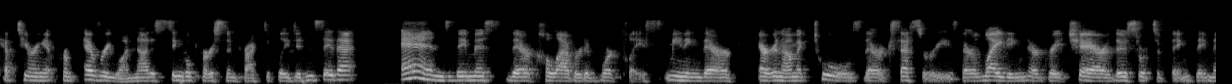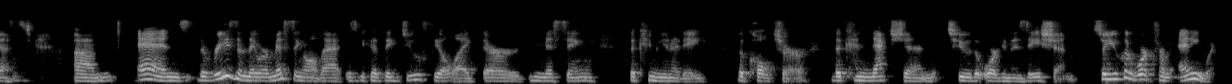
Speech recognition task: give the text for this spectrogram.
kept hearing it from everyone. Not a single person practically didn't say that. And they missed their collaborative workplace, meaning their ergonomic tools, their accessories, their lighting, their great chair, those sorts of things they missed. Um, and the reason they were missing all that is because they do feel like they're missing the community the culture, the connection to the organization. So you could work from anywhere.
